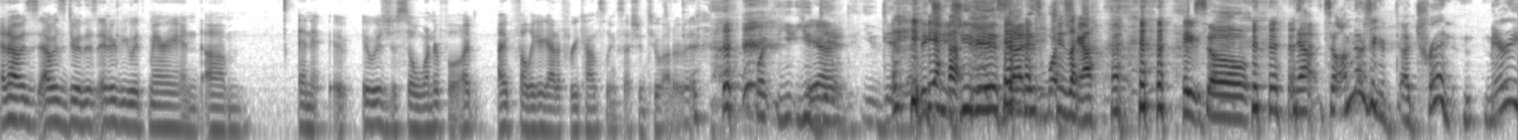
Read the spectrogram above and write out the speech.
and I was I was doing this interview with Mary, and um, and it, it, it was just so wonderful. I I felt like I got a free counseling session too out of it. What you, you Yeah. did, you did. I think Yeah. she, she is. That is what. She's like, ah. so now, so I'm noticing a, a trend. M- Mary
